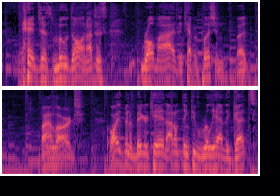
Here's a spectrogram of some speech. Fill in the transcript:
and just moved on. I just rolled my eyes and kept it pushing. But by and large, I've always been a bigger kid. I don't think people really have the guts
